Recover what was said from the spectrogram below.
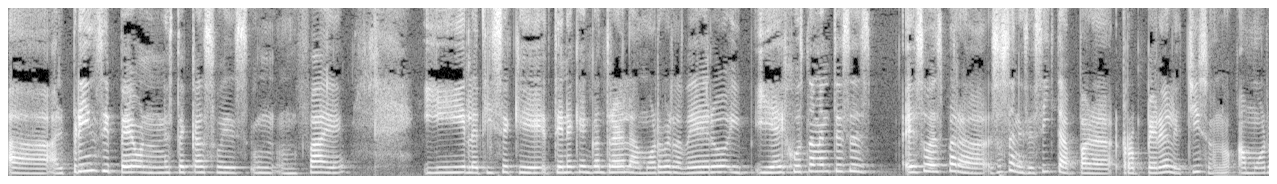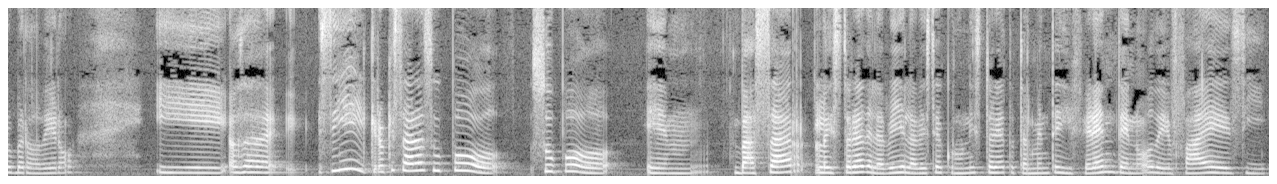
al príncipe, o en este caso es un, un fae, y le dice que tiene que encontrar el amor verdadero y, y justamente ese es eso es para, eso se necesita para romper el hechizo, ¿no? Amor verdadero. Y, o sea, sí, creo que Sara supo, supo em, basar la historia de la Bella y la Bestia con una historia totalmente diferente, ¿no? De faes y,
